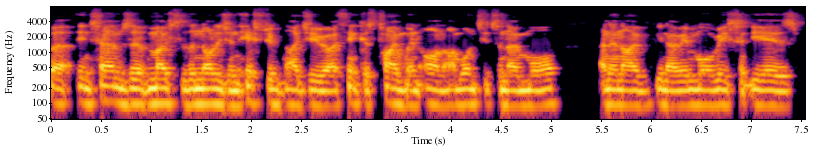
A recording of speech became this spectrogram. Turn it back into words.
But in terms of most of the knowledge and history of Nigeria, I think as time went on, I wanted to know more. And then I've, you know, in more recent years,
